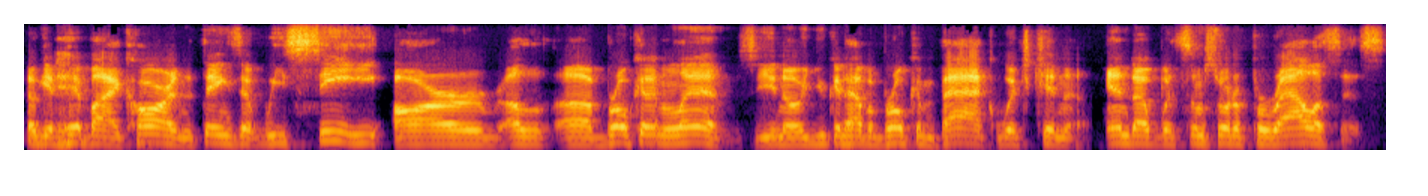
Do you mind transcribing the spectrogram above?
they'll get hit by a car. And the things that we see are uh, uh, broken limbs. You know, you can have a broken back, which can end up with some sort of paralysis.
